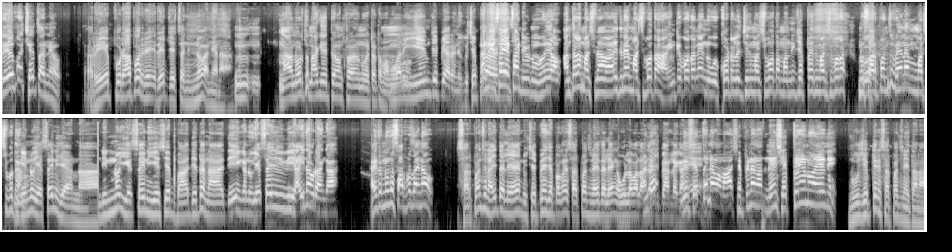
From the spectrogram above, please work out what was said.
రేపు చేస్తాను రేపు రాపో రేపు చేస్తా నిన్ను అన్నానా. నా నోటితో నాకే చెప్పాను నువ్వు మరి ఏం చెప్పారా నీకు? చెప్పు నన్ను ఎస్ఐ ఎస్ఐ అంటే నువ్వు అంతలా మర్చిపోయావా? అయితే మర్చిపోతా. ఇంటికి పోతానే నువ్వు కోటలు ఇచ్చింది మర్చిపోతా మందికి చెప్పేది మర్చిపోతా నువ్వు సర్పంచ్ అయినా మర్చిపోతా నిన్ను ఎస్ఐని చేయన్నా నిన్ను ఎస్ఐని చేసే బాధ్యత నాది. ఇంకా నువ్వు ఎస్ఐ అయినావు రాంగా అయితే నువ్వు సర్పంచ్ అయినావు. సర్పంచ్ అయితేలే నువ్వు చెప్పినా చెప్పగానే సర్పంచ్ అయితేలే ఇంకా ఊళ్ళో వాళ్ళు అందరూ చెప్పారులే నేను కానీ. చెప్తానే మామ చెప్పినా కాదు, నేను చెప్తేనే నువ్వు అయ్యేది. నువ్వు చెప్తే నేను సర్పంచ్ అయితానా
